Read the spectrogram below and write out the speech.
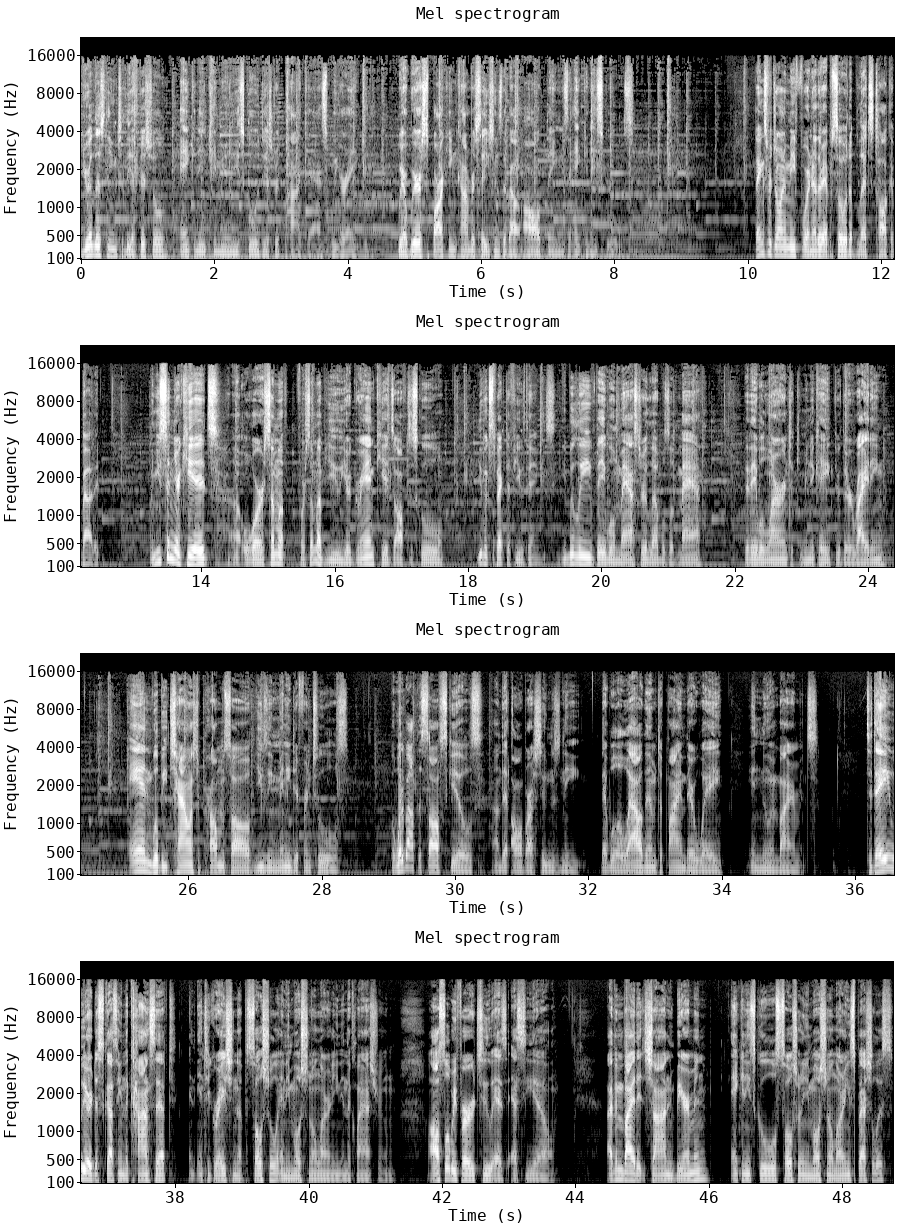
You're listening to the official Ankeny Community School District podcast, We Are Ankeny, where we're sparking conversations about all things Ankeny schools. Thanks for joining me for another episode of Let's Talk About It. When you send your kids, uh, or some of, for some of you, your grandkids off to school, you expect a few things. You believe they will master levels of math, that they will learn to communicate through their writing, and will be challenged to problem solve using many different tools. But what about the soft skills uh, that all of our students need that will allow them to find their way in new environments? Today, we are discussing the concept and integration of social and emotional learning in the classroom, also referred to as SEL. I've invited Shawn Bierman, Ankeny School's social and emotional learning specialist.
